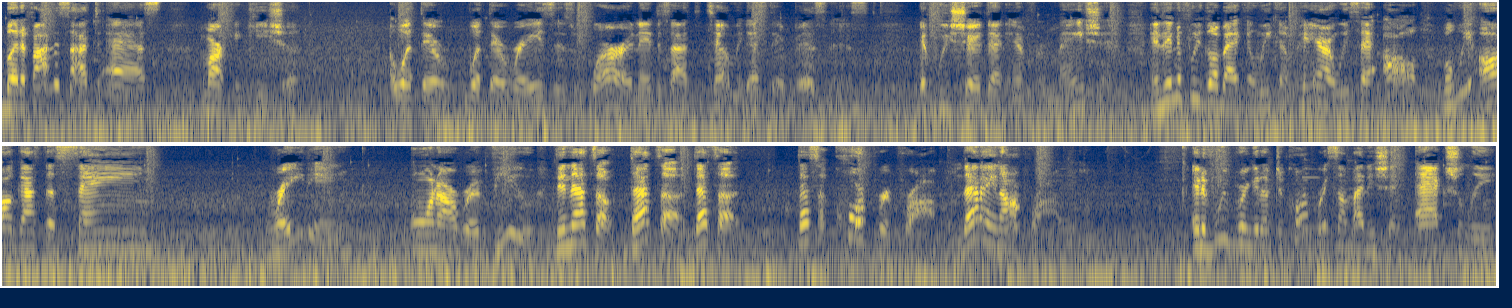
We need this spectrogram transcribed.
But if I decide to ask Mark and Keisha what their what their raises were, and they decide to tell me that's their business. If we share that information, and then if we go back and we compare and we say, oh, but we all got the same rating on our review, then that's a that's a that's a that's a corporate problem. That ain't our problem. And if we bring it up to corporate, somebody should actually,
